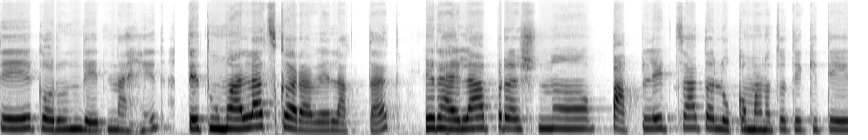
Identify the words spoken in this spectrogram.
ते करून देत नाहीत. ते तुम्हालाच करावे लागतात. राहिला प्रश्न पापलेटचा तर लोक म्हणत होते की ते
